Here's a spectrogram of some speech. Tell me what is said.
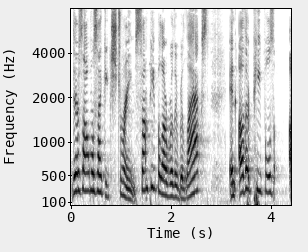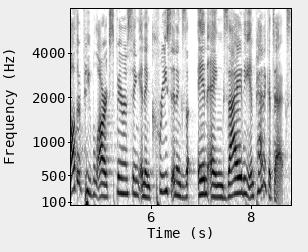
there's almost like extremes. Some people are really relaxed, and other people's other people are experiencing an increase in, in anxiety and panic attacks.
